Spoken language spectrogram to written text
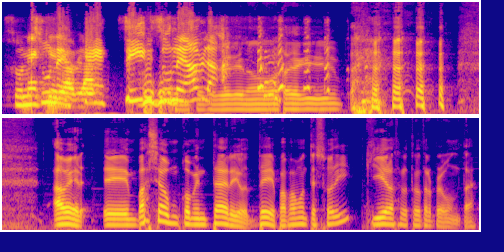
Sune, Sune, quiere hablar. ¿qué? Sí, Sune habla. A ver, eh, en base a un comentario de Papá Montessori, quiero hacerte otra pregunta.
